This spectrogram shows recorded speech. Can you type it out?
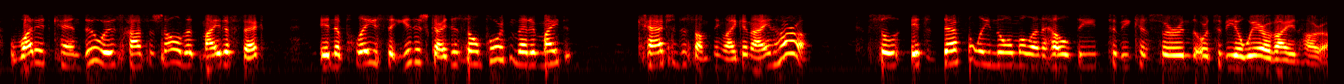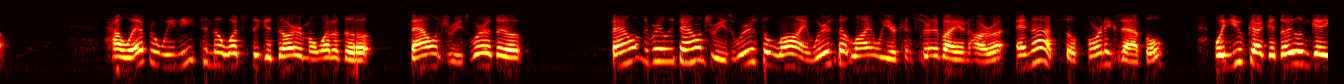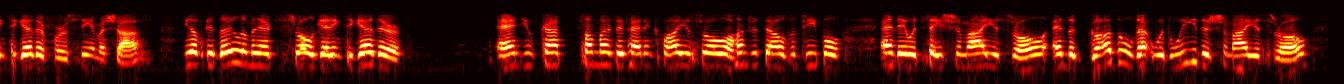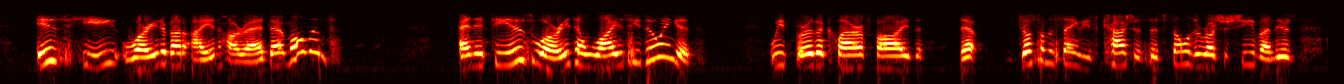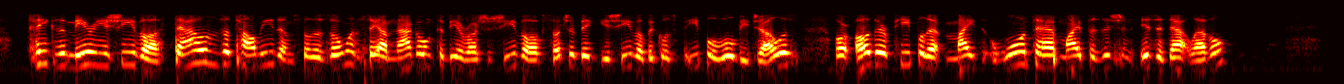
what it can do is, chas it might affect in a place that Yiddishkeit is so important that it might catch into something like an ayin hara. So it's definitely normal and healthy to be concerned or to be aware of ayin hara. However, we need to know what's the Gedarim and what are the boundaries. Where are the bound really boundaries? Where's the line? Where's that line where you're concerned about Ayin Hara and not? So, for an example, when you've got Gedolim getting together for a Siyam you have Gedolim and Eretz getting together, and you've got sometimes they've had in Klal Yisrael a hundred thousand people, and they would say Shema Yisrael, and the Gadol that would lead the Shema Yisrael, is he worried about Ayin Hara at that moment? And if he is worried, then why is he doing it? We further clarified that just on the saying these kashas, if someone's a Rosh Yeshiva and there's take the Mir Yeshiva, thousands of Talmidim, so there's no one to say I'm not going to be a Rosh Yeshiva of such a big yeshiva because people will be jealous, or other people that might want to have my position is at that level.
